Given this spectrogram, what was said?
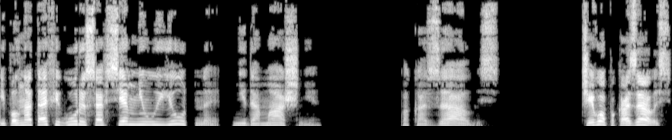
и полнота фигуры совсем неуютная, не домашняя. Показалось. Чего показалось?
